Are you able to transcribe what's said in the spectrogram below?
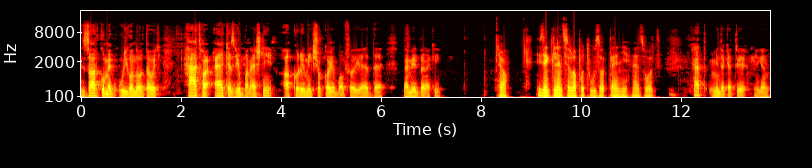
Zarko meg úgy gondolta, hogy hát ha elkezd jobban esni, akkor ő még sokkal jobban följöhet, de nem jött be neki. Ja, 19 lapot húzott, ennyi, ez volt. Hát mind a kettő, igen.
